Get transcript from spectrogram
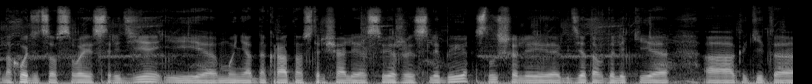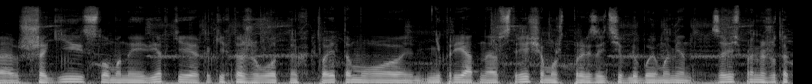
находятся в своей среде, и мы неоднократно встречали свежие следы, слышали где-то вдалеке а, какие-то шаги, сломанные ветки каких-то животных, поэтому неприятная встреча может произойти в любой момент. За весь промежуток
